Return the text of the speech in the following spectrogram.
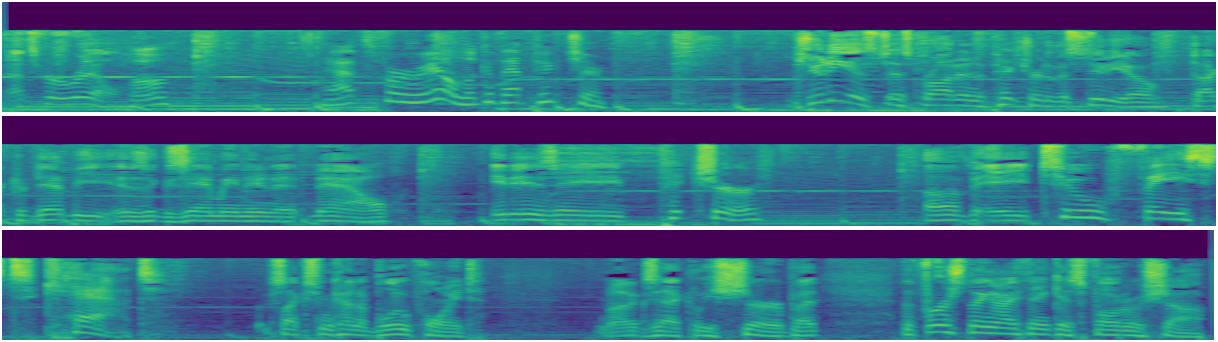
That's for real, huh? That's for real. Look at that picture. Judy has just brought in a picture to the studio. Dr. Debbie is examining it now. It is a picture of a two faced cat. Looks like some kind of blue point. I'm not exactly sure, but the first thing I think is Photoshop.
